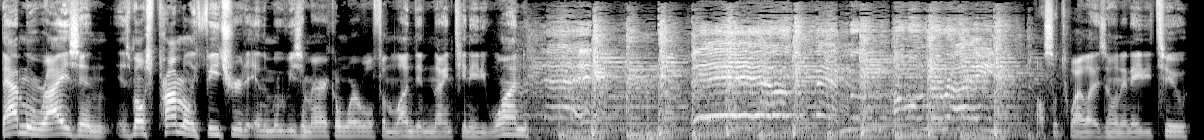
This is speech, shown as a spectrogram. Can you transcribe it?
Bad Moon Rising is most prominently featured in the movies American Werewolf in London in 1981. Also Twilight Zone in 82.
